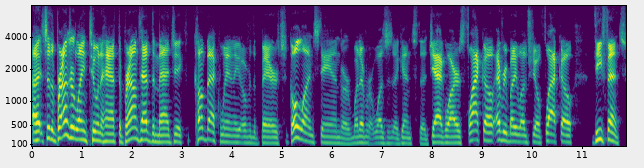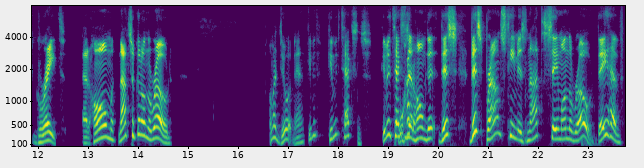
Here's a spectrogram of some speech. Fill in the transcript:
uh, so the Browns are laying two and a half. The Browns have the magic comeback win over the Bears, goal line stand or whatever it was against the Jaguars. Flacco, everybody loves Joe Flacco. Defense, great at home, not so good on the road. I'm gonna do it, man. Give me, give me the Texans. Give me the Texans What? at home. This this Browns team is not the same on the road. They have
